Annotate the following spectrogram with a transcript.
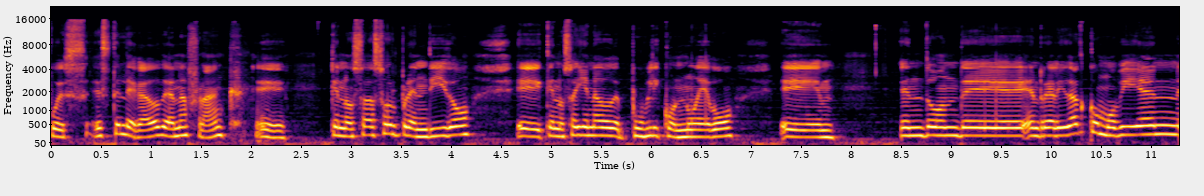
pues este legado de Ana Frank eh, que nos ha sorprendido, eh, que nos ha llenado de público nuevo, eh, en donde en realidad como bien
